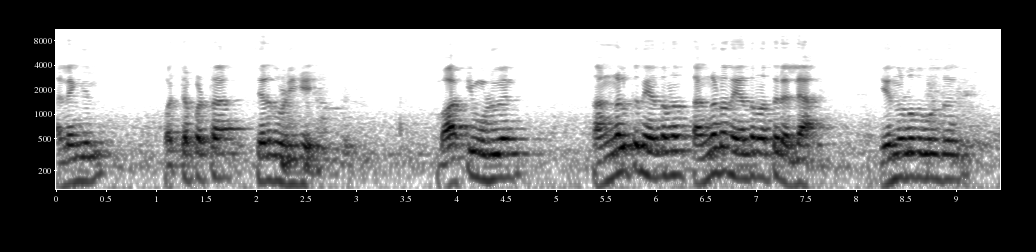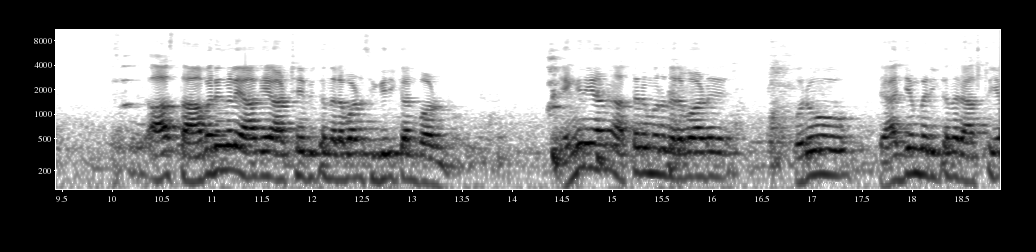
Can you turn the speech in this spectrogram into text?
അല്ലെങ്കിൽ ഒറ്റപ്പെട്ട ചിലതൊഴികെ ബാക്കി മുഴുവൻ തങ്ങൾക്ക് നിയന്ത്രണം തങ്ങളുടെ നിയന്ത്രണത്തിലല്ല എന്നുള്ളത് കൊണ്ട് ആ സ്ഥാപനങ്ങളെ ആകെ ആക്ഷേപിക്കുന്ന നിലപാട് സ്വീകരിക്കാൻ പാടുണ്ടോ? എങ്ങനെയാണ് അത്തരമൊരു നിലപാട് ഒരു രാജ്യം ഭരിക്കുന്ന രാഷ്ട്രീയ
